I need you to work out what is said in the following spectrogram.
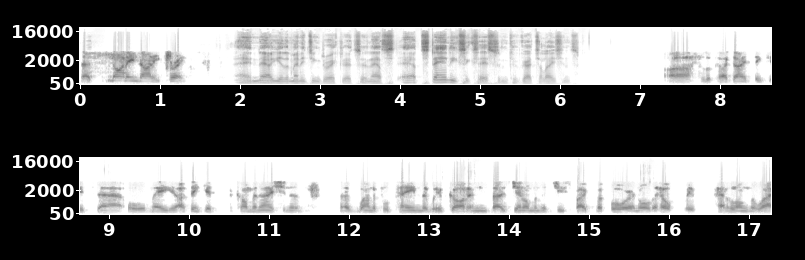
That's 1993 and now you're the managing director. It's an outstanding success, and congratulations. Uh, look, I don't think it's uh, all me. I think it's a combination of a wonderful team that we've got and those gentlemen that you spoke before and all the help we've had along the way.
